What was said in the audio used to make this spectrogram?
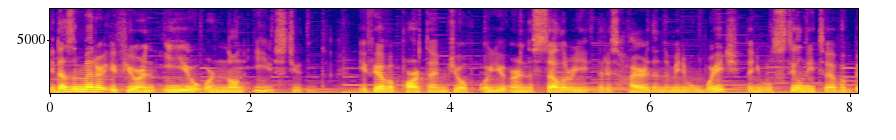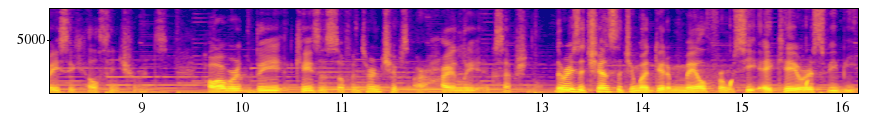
It doesn't matter if you're an EU or non-EU student. If you have a part-time job or you earn a salary that is higher than the minimum wage, then you will still need to have a basic health insurance. However, the cases of internships are highly exceptional. There is a chance that you might get a mail from CAK or SVB,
